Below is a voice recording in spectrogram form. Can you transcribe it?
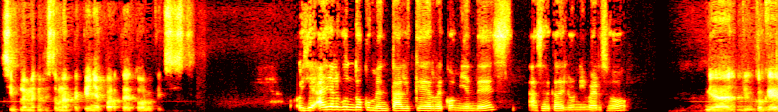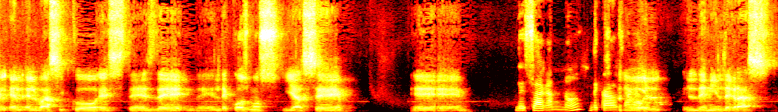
simplemente está una pequeña parte de todo lo que existe. Oye, ¿hay algún documental que recomiendes acerca del universo Mira, yo creo que el, básico este, es de, el de Cosmos y hace... Eh, de Sagan, ¿no? De cada El, el, de Neil deGrasse,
